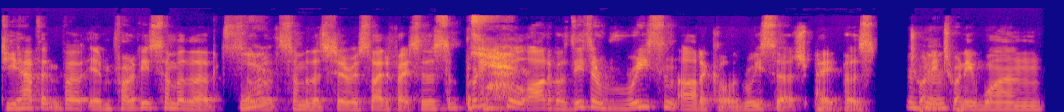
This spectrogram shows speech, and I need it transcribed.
Do you have it in front of you? Some of the some, yeah. of, some of the serious side effects. So there's some pretty yeah. cool articles. These are recent articles, research papers, mm-hmm. 2021,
